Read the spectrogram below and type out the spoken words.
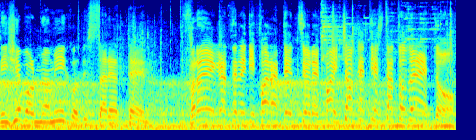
dicevo al mio amico di stare attento. Fregatene di fare attenzione, fai ciò che ti è stato detto!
